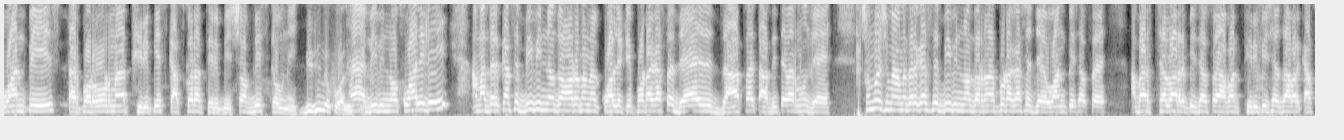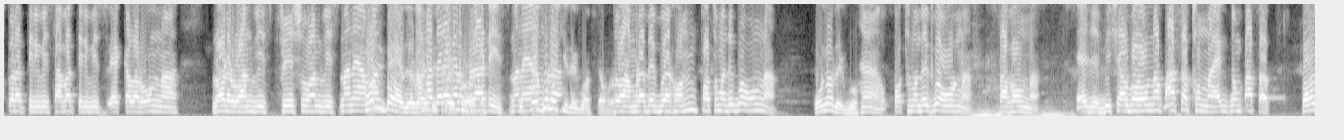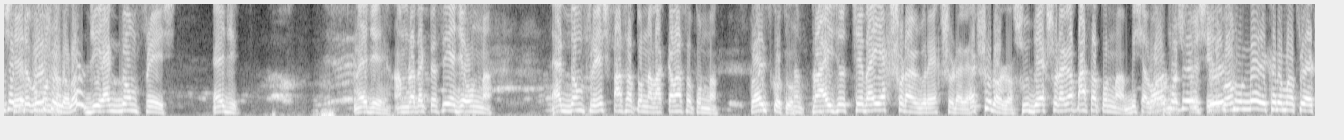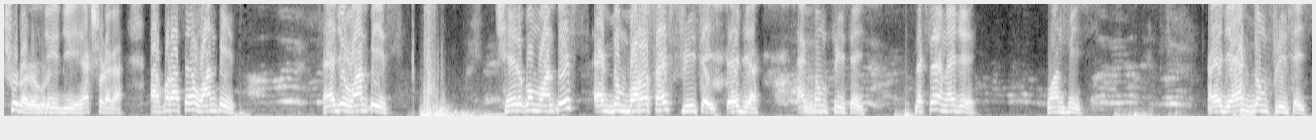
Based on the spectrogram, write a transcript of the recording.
ওয়ান পিস তারপর ওড়না থ্রি পিস কাজ করা থ্রি পিস সব ডিসকাউন্টে বিভিন্ন কোয়ালিটি হ্যাঁ বিভিন্ন কোয়ালিটি আমাদের কাছে বিভিন্ন ধরনের কোয়ালিটি প্রোডাক্ট আছে যে যা চায় তা দিতে পারব যে সময় সময় আমাদের কাছে বিভিন্ন ধরনের প্রোডাক্ট আছে যে ওয়ান পিস আছে আবার সেলোয়ার পিস আছে আবার থ্রি পিস আছে আবার কাজ করা থ্রি পিস আবার থ্রি পিস এক কালার ওড়না লর্ডের one piece fresh one piece মানে আমাদের এখানে মানে আমরা কি দেখব আজকে আমরা? তো আমরা দেখব এখন প্রথমে দেখব ওড়না। ওনা দেখব? হ্যাঁ প্রথমে দেখব ওড়না ওড়না। এই যে বিশাল বড় ওড়না পাঁচাত একদম পাঁচাত না? জি একদম ফ্রেশ এই যে এই যে আমরা দেখতেছি এই যে ওড়না। একদম ফ্রেশ পাঁচাত বাক্কা পাঁচাত প্রাইস কত? প্রাইস হচ্ছে ভাই একশো টাকা করে একশো টাকা। একশো টাকা? শুধু একশো টাকা পাঁচাত ওড়না বিশাল বড় সেরকম। এখানে মাত্র একশো টাকা করে। জি জি একশো টাকা। তারপর আছে ওয়ান পিস এই যে ওয়ান পিস সেরকম ওয়ান পিস একদম বড় সাইজ ফ্রি সাইজ এই যে একদম ফ্রি সাইজ দেখছেন? এই যে ওয়ান পিস এই যে একদম ফ্রি সাইজ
